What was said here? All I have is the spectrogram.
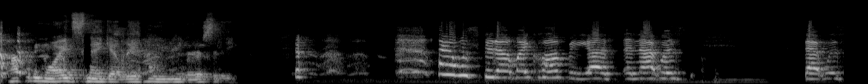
happening Whitesnake at Lehigh University. I almost spit out my coffee. Yes, and that was that was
